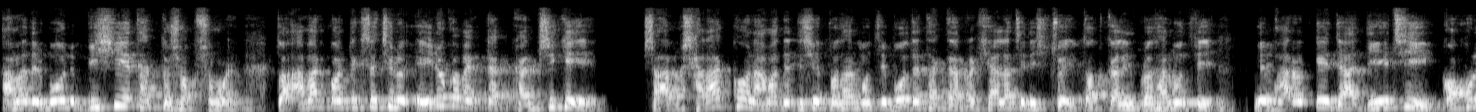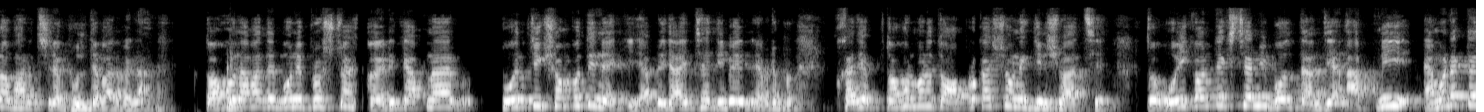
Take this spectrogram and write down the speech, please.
আমাদের মন বিষিয়ে থাকতো সব সময় তো আমার কন্টেক্সে ছিল এইরকম একটা কান্ট্রিকে সারাক্ষণ আমাদের দেশের প্রধানমন্ত্রী বলতে থাকতে আপনার খেয়াল আছে নিশ্চয়ই তৎকালীন প্রধানমন্ত্রী যে ভারতকে যা দিয়েছি কখনো ভারত সেটা ভুলতে পারবে না। তখন আমাদের মনে প্রশ্ন আসতো এটা কি আপনার পৈতৃক সম্পত্তি নাকি? আপনি যা ইচ্ছা দিবেন কাজে তখন মনে তো অপ্রকাশ্য অনেক জিনিসও আছে। তো ওই কনটেক্সটে আমি বলতাম যে আপনি এমন একটা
